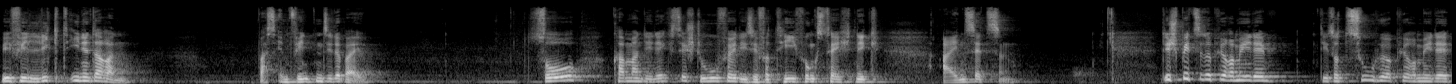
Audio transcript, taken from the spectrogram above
Wie viel liegt Ihnen daran? Was empfinden Sie dabei? So kann man die nächste Stufe, diese Vertiefungstechnik, einsetzen. Die Spitze der Pyramide, dieser Zuhörpyramide,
